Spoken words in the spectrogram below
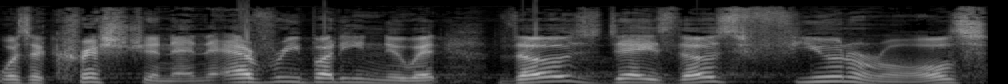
was a Christian and everybody knew it, those days, those funerals,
